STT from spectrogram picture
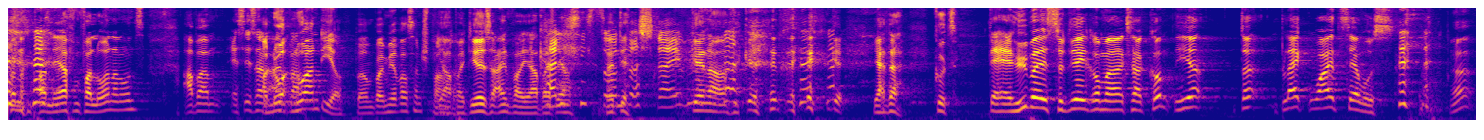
schon ein paar Nerven verloren an uns. Aber es ist halt Aber nur, einfach, nur an dir. Bei, bei mir war es entspannter. Ja, bei dir ist einfach, ja. Bei Kann der, ich nicht so bei dir, unterschreiben. Genau. ja, da, gut. Der Herr Hüber ist zu dir gekommen und hat gesagt, komm, hier, der Black White Servus. Ja?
